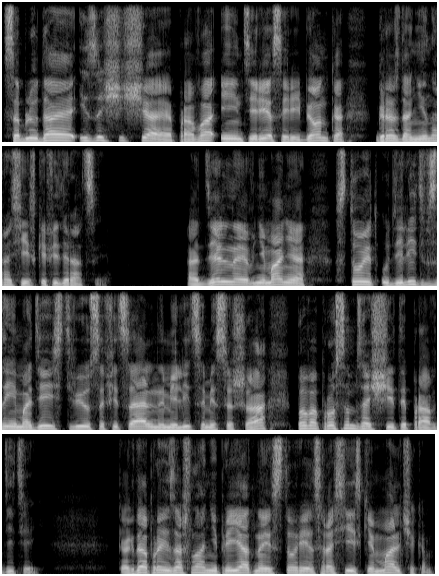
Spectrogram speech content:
соблюдая и защищая права и интересы ребенка, гражданина Российской Федерации. Отдельное внимание стоит уделить взаимодействию с официальными лицами США по вопросам защиты прав детей. Когда произошла неприятная история с российским мальчиком,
